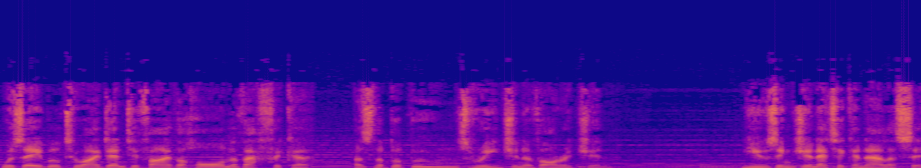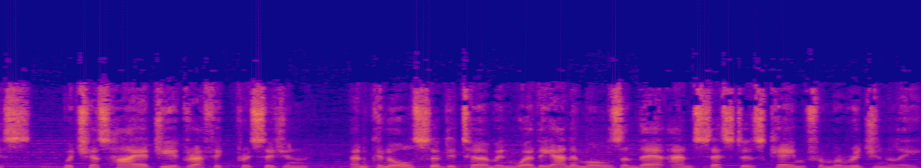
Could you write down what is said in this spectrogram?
was able to identify the Horn of Africa as the baboon's region of origin. Using genetic analysis, which has higher geographic precision, and can also determine where the animals and their ancestors came from originally,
